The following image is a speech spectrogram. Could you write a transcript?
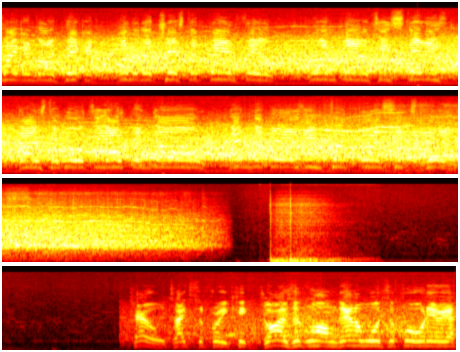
taken by Beckett Carroll takes the free kick, drives it long down towards the forward area.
